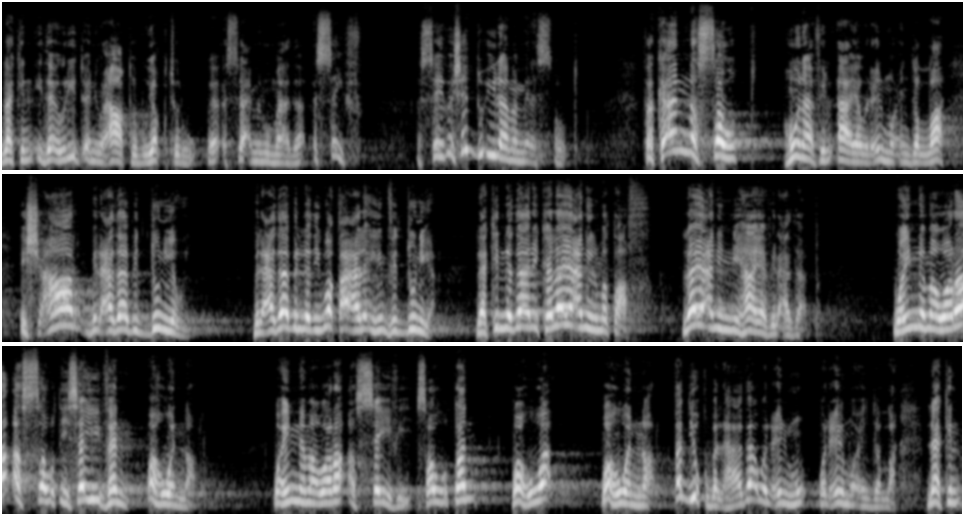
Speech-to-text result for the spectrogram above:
لكن إذا يريد أن يعاقبوا يقتلوا يستعملوا ماذا؟ السيف. السيف أشد إيلاما من الصوت. فكأن الصوت هنا في الآية والعلم عند الله إشعار بالعذاب الدنيوي بالعذاب الذي وقع عليهم في الدنيا. لكن ذلك لا يعني المطاف لا يعني النهاية في العذاب. وإنما وراء الصوت سيفا وهو النار. وإنما وراء السيف صوتا وهو وهو النار. قد يقبل هذا والعلم والعلم عند الله. لكن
